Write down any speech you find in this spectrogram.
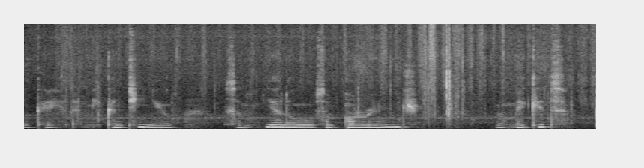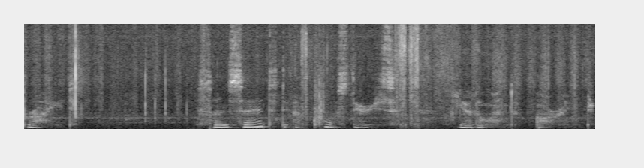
Okay, let me continue. Some yellow, some orange will make it bright. Sunset, of course, there is yellow and orange.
